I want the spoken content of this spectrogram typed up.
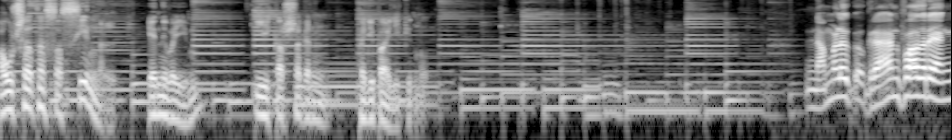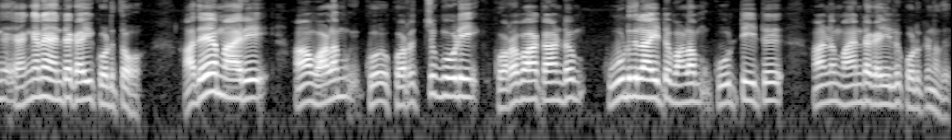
ഔഷധ സസ്യങ്ങൾ എന്നിവയും ഈ കർഷകൻ പരിപാലിക്കുന്നു. നമ്മൾ ഗ്രാൻഡ് ഫാദർ എങ്ങനെ എന്റെ കൈ കൊടുത്തോ അതേമാതിരി ആ വളം കുറച്ചും കൂടി കുറവാക്കാണ്ടും കൂടുതലായിട്ട് വളം കൂട്ടിയിട്ട് ആണ് മാന്റെ കയ്യിൽ കൊടുക്കുന്നത്.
